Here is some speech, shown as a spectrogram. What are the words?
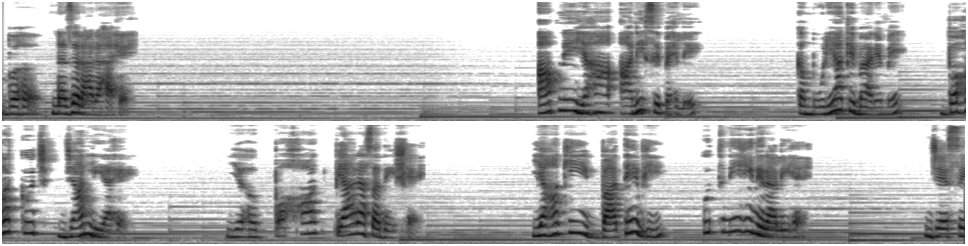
वह नज़र आ रहा है। आपने यहाँ आने से पहले कंबोडिया के बारे में बहुत कुछ जान लिया है। यह बहुत प्यारा सा देश है। यहाँ की बातें भी उतनी ही निराली है। जैसे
